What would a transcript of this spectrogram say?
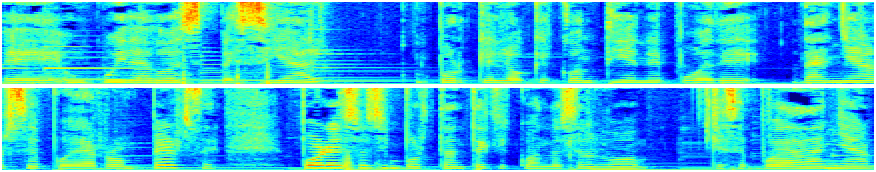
eh, un cuidado especial porque lo que contiene puede dañarse, puede romperse. Por eso es importante que cuando es algo que se pueda dañar,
